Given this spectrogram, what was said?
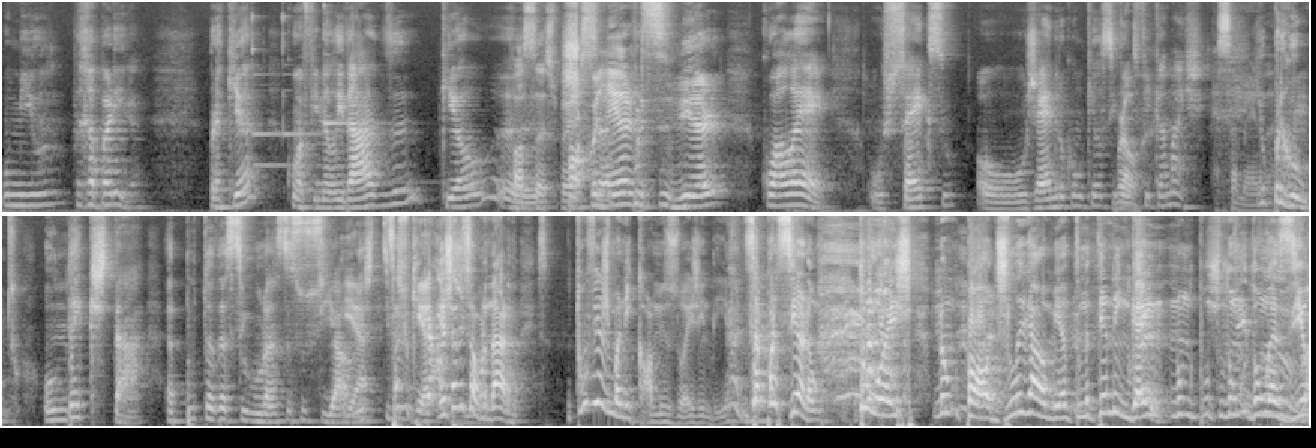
o miúdo de rapariga. Para quê? Com a finalidade de que ele uh, Possa escolher. Perceber qual é o sexo ou o género com que ele se Bro. identifica mais. Essa merda. Eu pergunto, onde é que está a puta da segurança social Yeah. neste tipo Sabes o de quê? Eu já disse ao? Bernardo. Tu vês manicômios hoje em dia? Desapareceram. Tu hoje não podes legalmente meter ninguém num puto de um, de um asilo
